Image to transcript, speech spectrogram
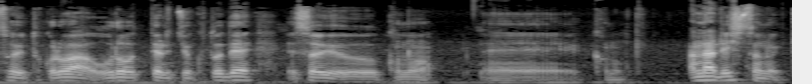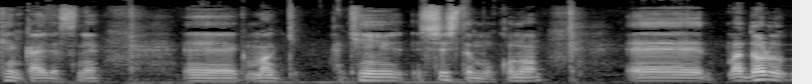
そういうところは潤ってるということでそういうこの,、えー、このアナリストの見解ですね、えーまあ、金融システムこの、えーまあ、ドル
